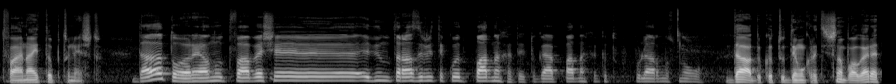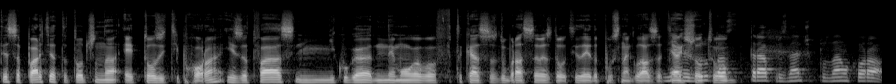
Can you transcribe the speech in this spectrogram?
това е най-тъпто нещо. Да, да, то реално това беше един от разривите, които паднаха. Те тогава паднаха като популярност много. Да, докато Демократична България, те са партията точно на е този тип хора и затова аз никога не мога в така с добра съвест да отида и да пусна глас за тях, не, защото... Аз трябва да призная, че познавам хора,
